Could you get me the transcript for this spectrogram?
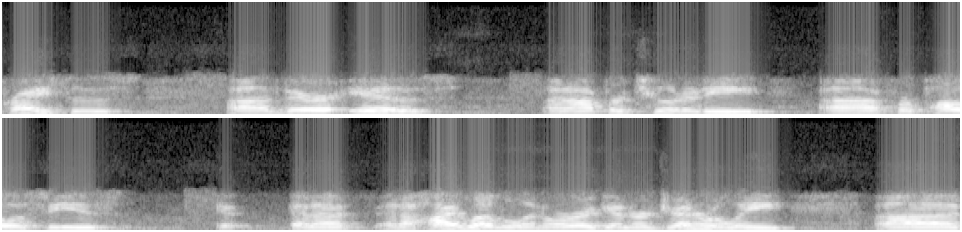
prices, uh, there is an opportunity uh, for policies at a, high level in Oregon or generally, uh,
